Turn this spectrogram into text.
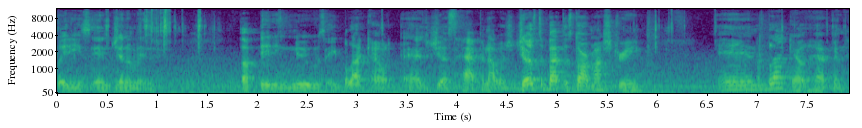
Ladies and gentlemen, updating news, a blackout has just happened. I was just about to start my stream and a blackout happened.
